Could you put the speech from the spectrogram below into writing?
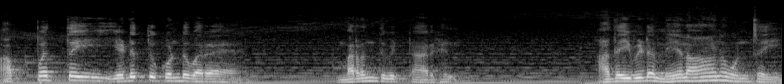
அப்பத்தை எடுத்து கொண்டு வர மறந்து விட்டார்கள் அதைவிட மேலான ஒன்றை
